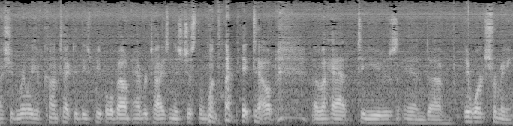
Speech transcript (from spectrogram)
I should really have contacted these people about advertising. It's just the one that I picked out of a hat to use, and uh, it works for me.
